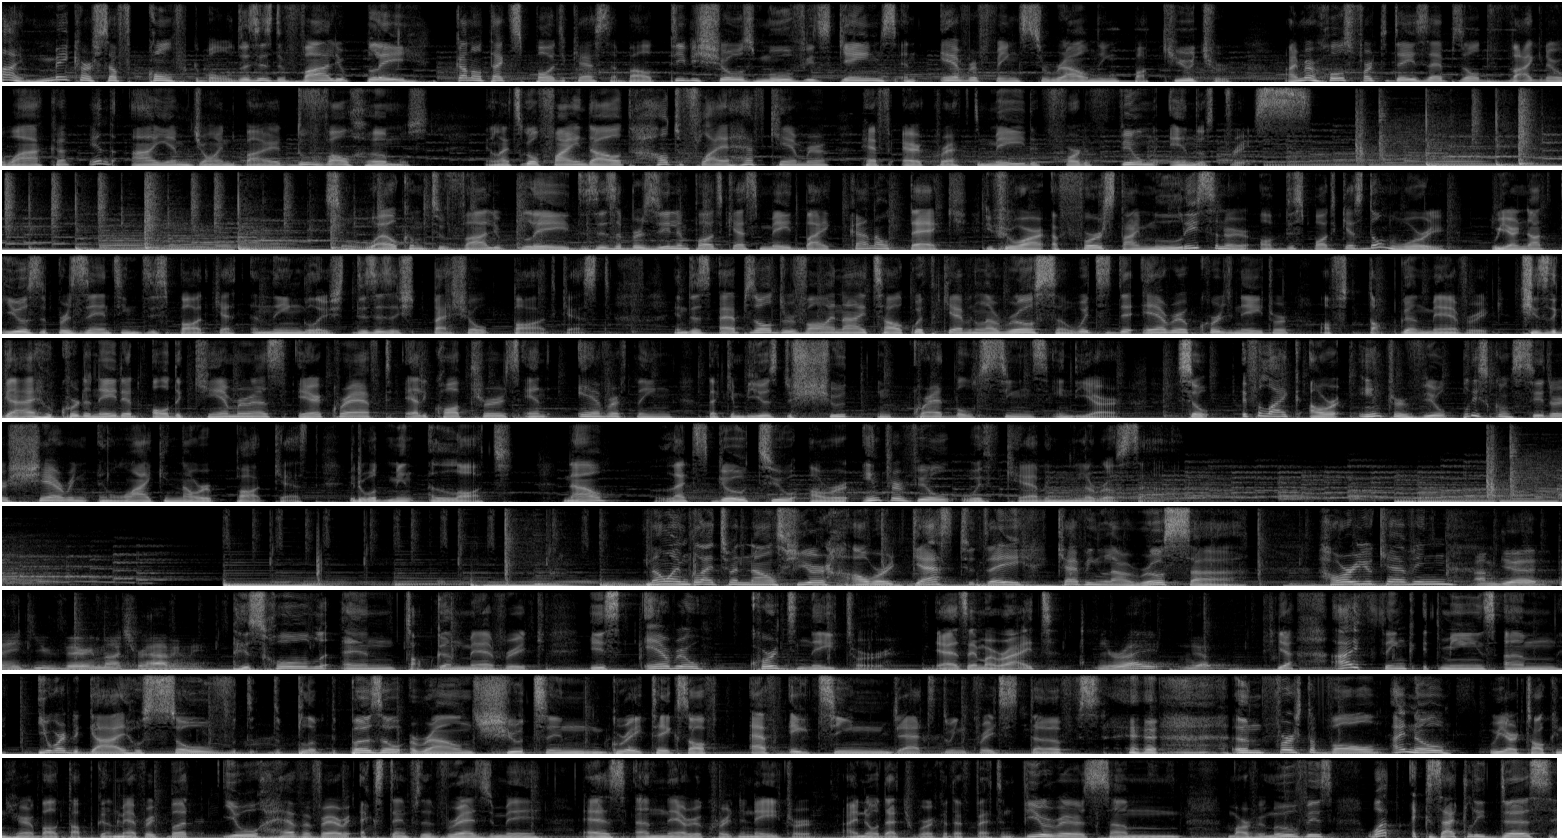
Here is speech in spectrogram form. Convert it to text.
Hi, make yourself comfortable. This is the Value Play, Canaltech's podcast about TV shows, movies, games, and everything surrounding pop culture. I'm your host for today's episode, Wagner Waka, and I am joined by Durval Ramos. And let's go find out how to fly a half camera, half aircraft made for the film industries. Welcome to Value Play. This is a Brazilian podcast made by Canaltech. If you are a first time listener of this podcast, don't worry. We are not used to presenting this podcast in English. This is a special podcast. In this episode, Durval and I talk with Kevin LaRosa, which is the aerial coordinator of Top Gun Maverick. He's the guy who coordinated all the cameras, aircraft, helicopters, and everything that can be used to shoot incredible scenes in the air. So, if you like our interview, please consider sharing and liking our podcast. It would mean a lot. Now, let's go to our interview with Kevin LaRosa. Now I'm glad to announce here our guest today, Kevin LaRosa. How are you, Kevin? I'm good. Thank you very much for having me. His role in Top Gun Maverick is aerial coordinator. Yes, am I right? You're right. Yep. Yeah, I think it means um, you are the guy who solved the, the puzzle around shooting great takes of F 18 jets doing crazy stuffs. and first of all, I know we are talking here about Top Gun Maverick, but you have a very extensive resume as an aerial coordinator. I know that you work at the Fast and Furious, some Marvel movies. What exactly does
